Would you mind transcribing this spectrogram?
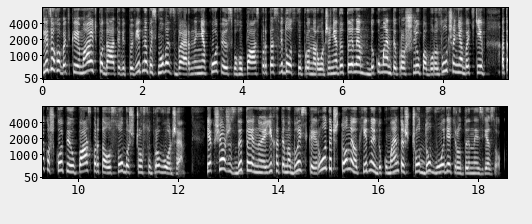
Для цього батьки мають подати відповідне письмове звернення, копію свого паспорта, свідоцтво про народження дитини, документи про шлюб або розлучення батьків, а також копію паспорта особи, що супроводжує. Якщо ж з дитиною їхатиме близький родич, то необхідно й документи, що доводять родинний зв'язок.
